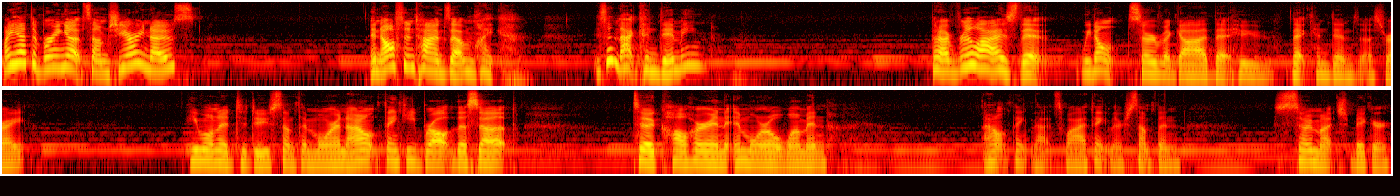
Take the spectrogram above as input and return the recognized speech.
Why you have to bring up something she already knows? And oftentimes I'm like, isn't that condemning? But I realize that we don't serve a God that who that condemns us, right? He wanted to do something more, and I don't think he brought this up to call her an immoral woman. I don't think that's why. I think there's something so much bigger.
